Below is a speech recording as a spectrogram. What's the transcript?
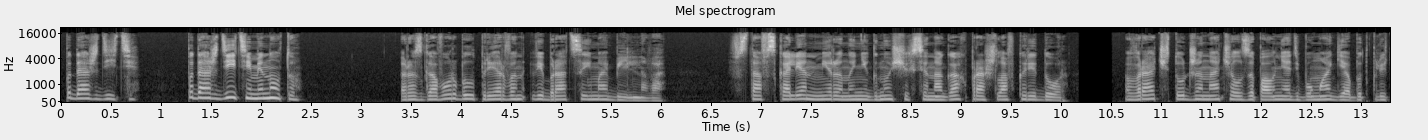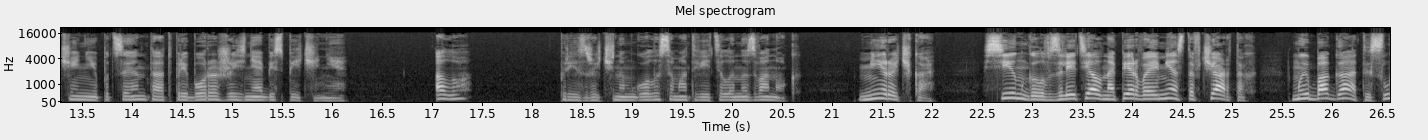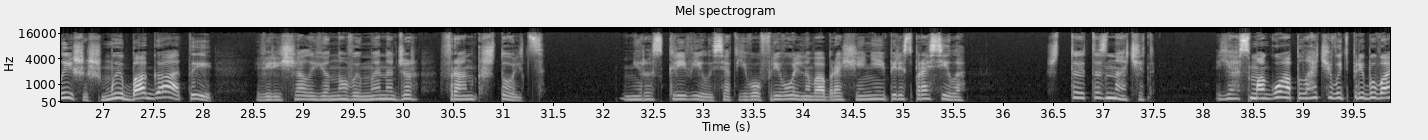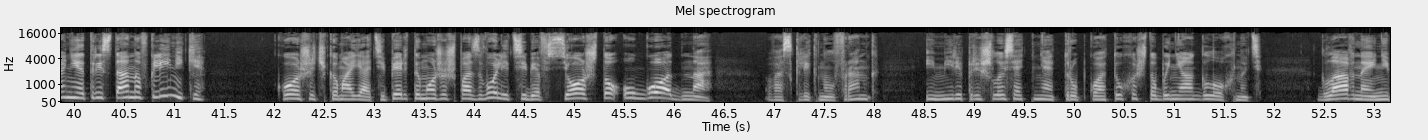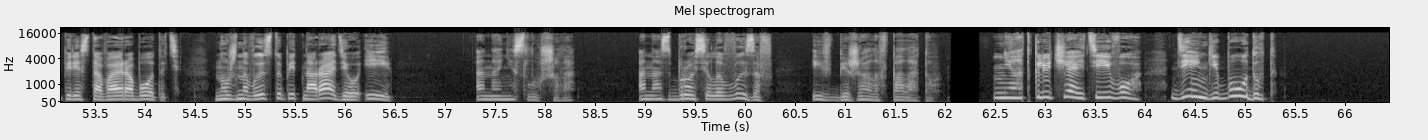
«Подождите», Подождите минуту!» Разговор был прерван вибрацией мобильного. Встав с колен, Мира на негнущихся ногах прошла в коридор. Врач тут же начал заполнять бумаги об отключении пациента от прибора жизнеобеспечения. «Алло?» — призрачным голосом ответила на звонок. «Мирочка, сингл взлетел на первое место в чартах. Мы богаты, слышишь? Мы богаты!» Верещал ее новый менеджер Франк Штольц. Мира скривилась от его фривольного обращения и переспросила. «Что это значит? Я смогу оплачивать пребывание Тристана в клинике?» «Кошечка моя, теперь ты можешь позволить себе все, что угодно!» — воскликнул Франк, и Мире пришлось отнять трубку от уха, чтобы не оглохнуть. «Главное, не переставай работать. Нужно выступить на радио и...» Она не слушала. Она сбросила вызов и вбежала в палату. «Не отключайте его! Деньги будут!»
